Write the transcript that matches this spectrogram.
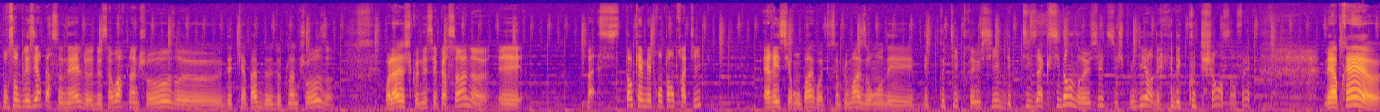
pour son plaisir personnel de, savoir plein de choses, euh, d'être capable de, plein de choses. Voilà, je connais ces personnes et bah, tant qu'elles ne mettront pas en pratique, elles réussiront pas. Tout simplement, elles auront des, petites réussites, des petits accidents de réussite, si je puis dire, des, des coups de chance en fait. Mais après,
